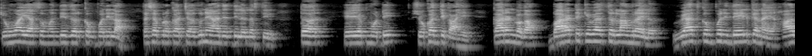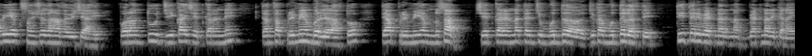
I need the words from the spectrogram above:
किंवा यासंबंधी जर कंपनीला तशा प्रकारचे अजूनही आदेश दिले नसतील तर हे एक मोठी शोकांतिका आहे. कारण बघा बारा टक्के व्याज तर लांब राहिलं. व्याज कंपनी देईल का नाही हा बी एक संशोधनाचा विषय आहे. परंतु जे काही शेतकऱ्यांनी त्यांचा प्रीमियम भरलेला असतो. त्या प्रीमियमनुसार शेतकऱ्यांना त्यांची मुद्द जी काय मुद्दल असते ती तरी भेटणार ना भेटणार आहे का नाही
